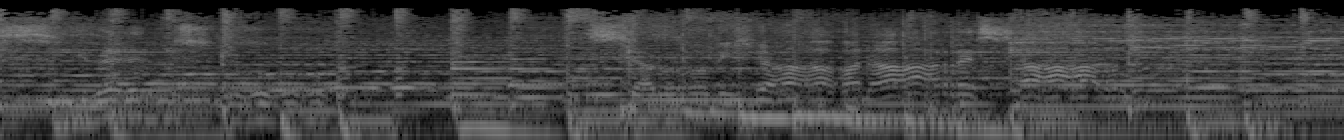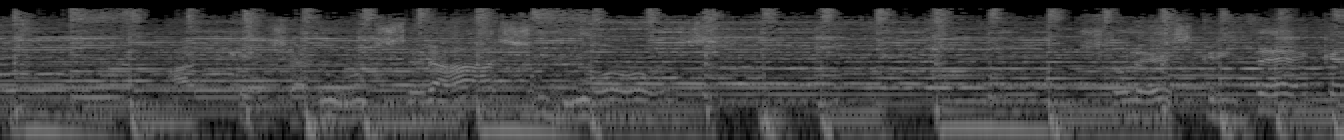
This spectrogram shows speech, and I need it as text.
silencio, se arrodillaban a rezar luz será su Dios. Yo les grité que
